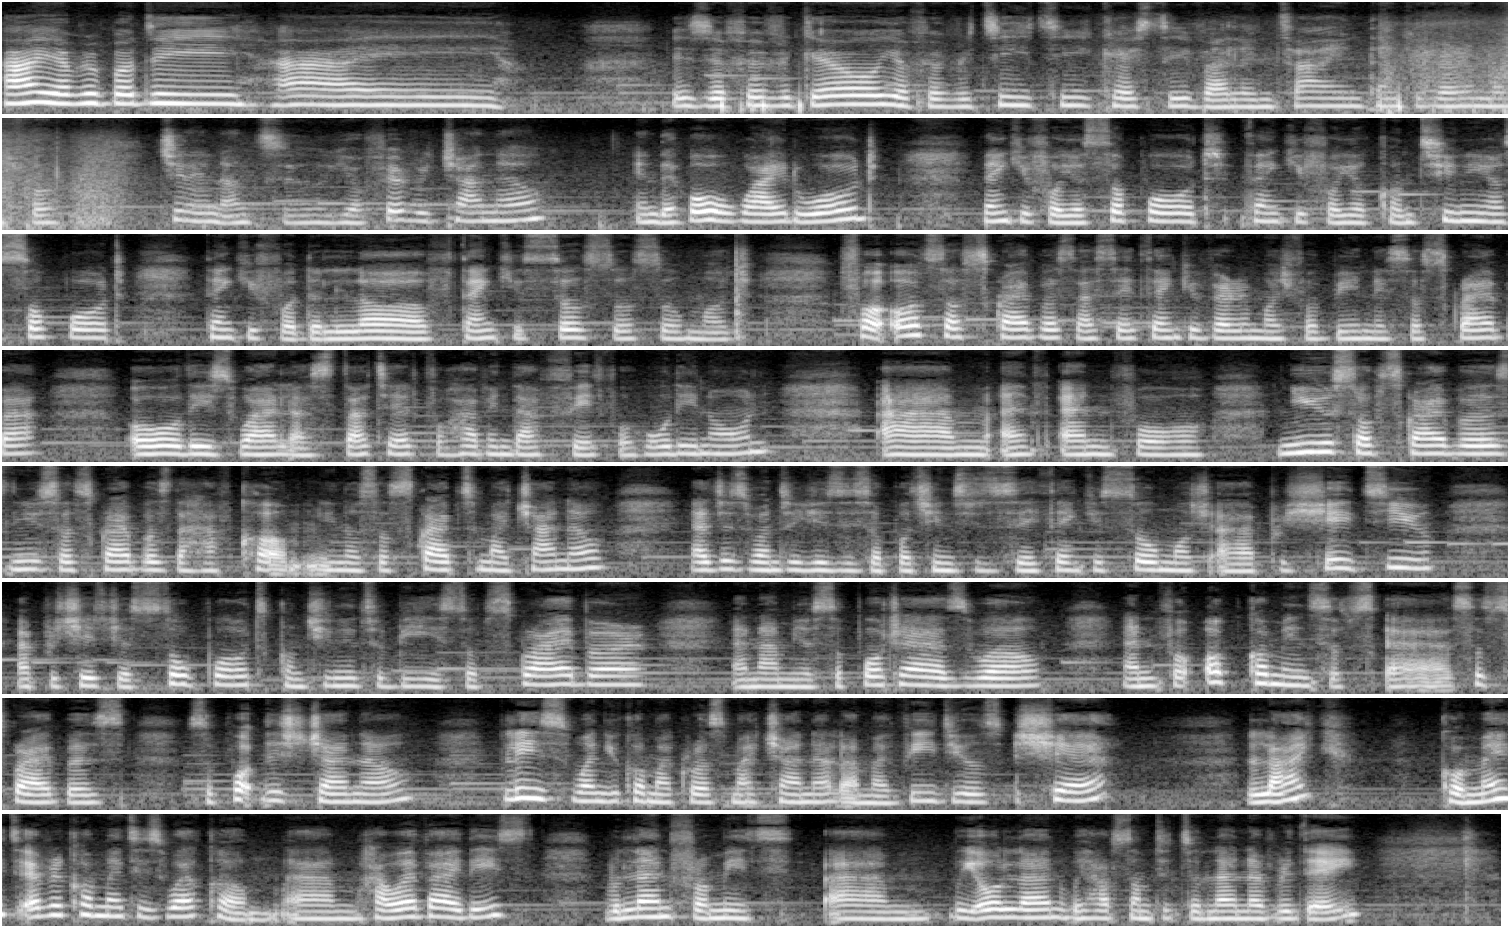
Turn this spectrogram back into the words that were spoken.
Hi, everybody. Hi. It's your favorite girl, your favorite TT, Kirsty Valentine. Thank you very much for tuning on to your favorite channel in the whole wide world. Thank you for your support. Thank you for your continuous support. Thank you for the love. Thank you so, so, so much. For all subscribers, I say thank you very much for being a subscriber. All this while I started, for having that faith, for holding on. Um, and, and for new subscribers, new subscribers that have come, you know, subscribe to my channel. I just want to use this opportunity to say thank you so much. I appreciate you. I appreciate your support. Continue to be a subscriber, and I'm your supporter as well. And for upcoming subs uh, subscribers, support this channel. Please, when you come across my channel and my videos, share, like, comment. Every comment is welcome. Um, however it is, we learn from it. Um, we all learn. We have something to learn every day.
